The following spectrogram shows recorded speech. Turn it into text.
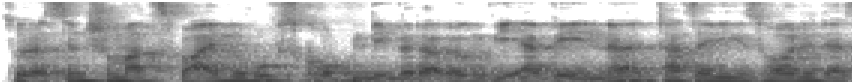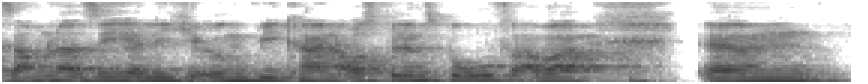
so, das sind schon mal zwei Berufsgruppen, die wir da irgendwie erwähnen. Ne? Tatsächlich ist heute der Sammler sicherlich irgendwie kein Ausbildungsberuf, aber ähm,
